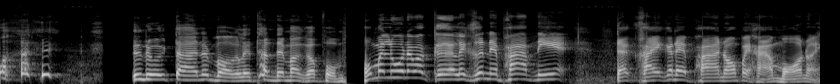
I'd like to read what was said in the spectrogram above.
ว้ายดวงตานั่นบอกเลยท่านได้มั่งครับผม ผมไม่รู้นะว่าเกิดอะไรขึ้นในภาพนี้ แต่ใครก็ได้พาน้องไปหาหมอหน่อย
